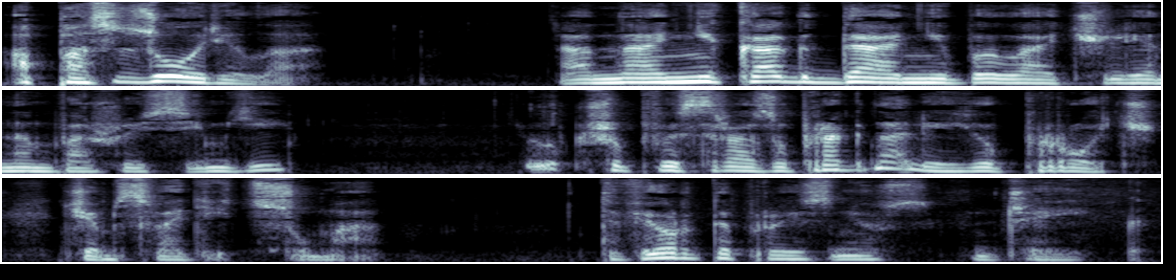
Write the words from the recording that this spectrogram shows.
опозорила. Она никогда не была членом вашей семьи. Лучше бы вы сразу прогнали ее прочь, чем сводить с ума, — твердо произнес Джейк.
